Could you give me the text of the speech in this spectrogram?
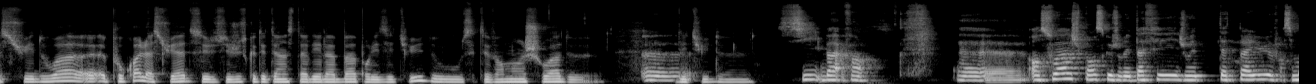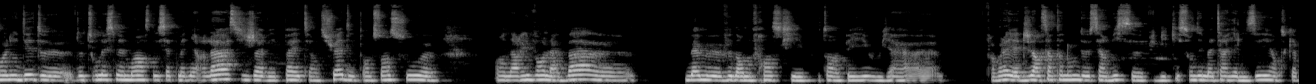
suédois. pourquoi la Suède? C'est juste que tu étais installé là-bas pour les études ou c'était vraiment un choix de d'études Si, bah, enfin, en soi, je pense que j'aurais pas fait, j'aurais peut-être pas eu forcément l'idée de, de, tourner ce mémoire de cette manière-là si j'avais pas été en Suède, dans le sens où en arrivant là-bas, même venant de France, qui est pourtant un pays où il y a enfin voilà, il y a déjà un certain nombre de services euh, publics qui sont dématérialisés, en tout cas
